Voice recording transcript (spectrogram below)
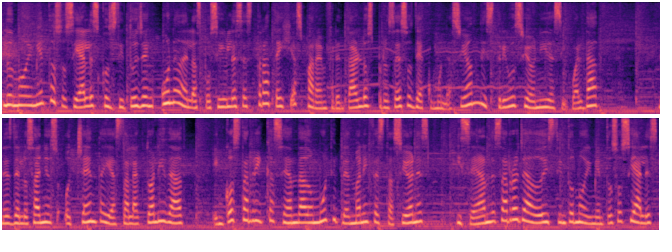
Los movimientos sociales constituyen una de las posibles estrategias para enfrentar los procesos de acumulación, distribución y desigualdad. Desde los años 80 y hasta la actualidad, en Costa Rica se han dado múltiples manifestaciones y se han desarrollado distintos movimientos sociales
